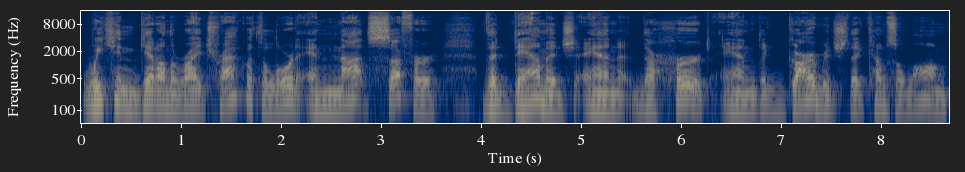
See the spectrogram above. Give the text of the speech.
we can get on the right track with the Lord and not suffer the damage and the hurt and the garbage that comes along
